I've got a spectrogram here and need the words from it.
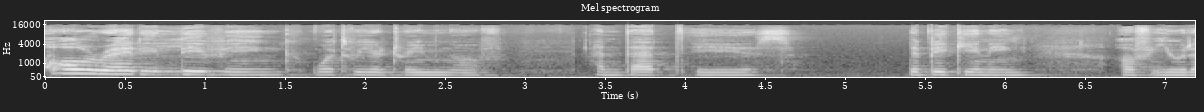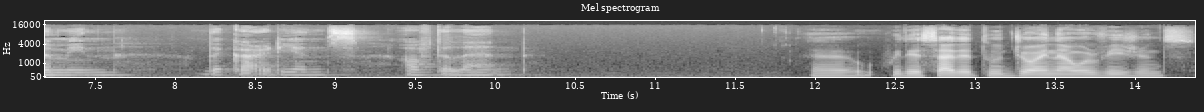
already living what we are dreaming of. And that is the beginning of Juramin, the guardians of the land. uh, we decided to join our visions.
